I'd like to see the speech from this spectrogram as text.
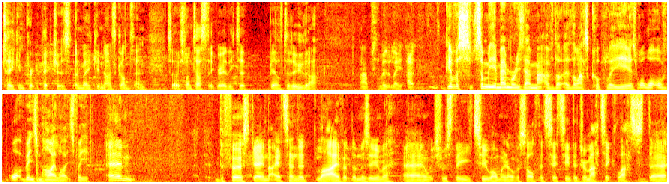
taking pretty pictures and making nice content. So it's fantastic, really, to be able to do that. Absolutely. Uh, give us some of your memories then, Matt, of the, of the last couple of years. What, what, have, what have been some highlights for you? Um, the first game that I attended live at the Mazuma, uh, which was the 2 1 win over Salford City, the dramatic last. Uh,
